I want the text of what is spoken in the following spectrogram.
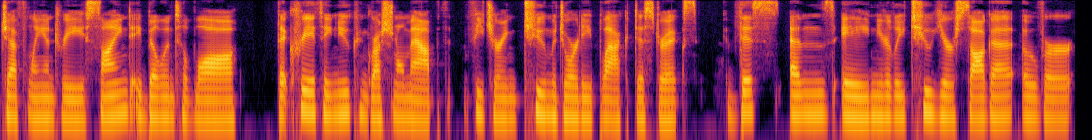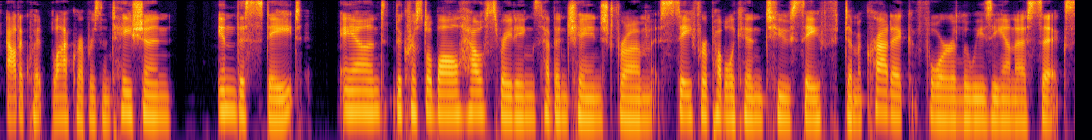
Jeff Landry signed a bill into law that creates a new congressional map featuring two majority black districts. This ends a nearly two year saga over adequate black representation in the state. And the crystal ball house ratings have been changed from safe Republican to safe Democratic for Louisiana 6.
